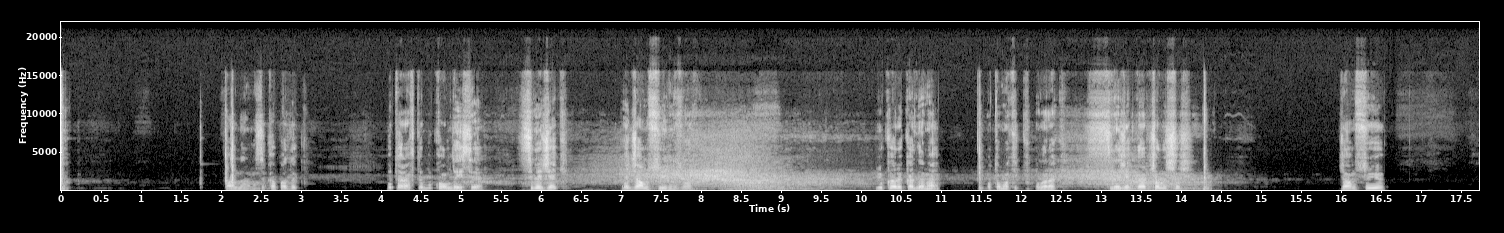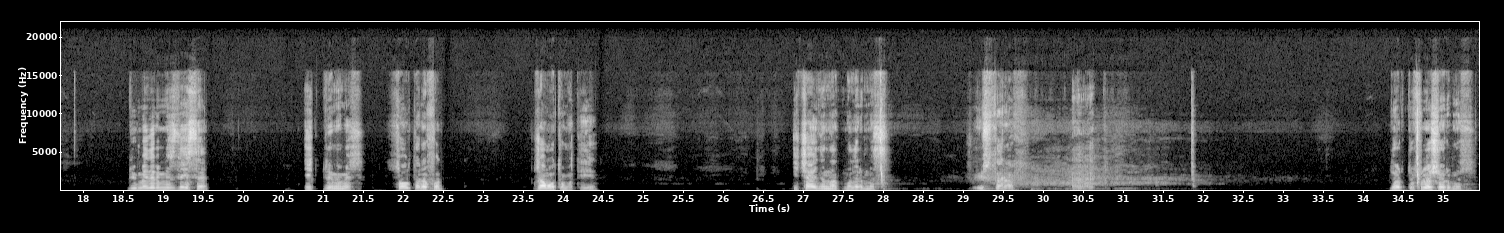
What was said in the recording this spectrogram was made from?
Farlarımızı kapadık. Bu tarafta bu kolda ise silecek ve cam suyumuz var. Yukarı kademe otomatik olarak silecekler çalışır. Cam suyu. Düğmelerimizde ise ilk düğmemiz sol tarafın cam otomatiği. İç aydınlatmalarımız üst taraf. Evet. Dörtlü flaşörümüz.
